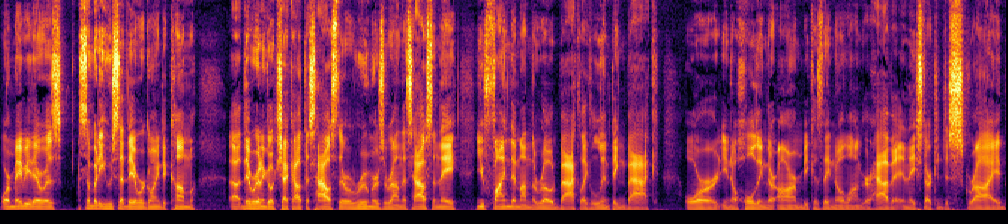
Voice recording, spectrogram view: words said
or maybe there was somebody who said they were going to come uh, they were going to go check out this house. There were rumors around this house and they you find them on the road back like limping back or you know holding their arm because they no longer have it and they start to describe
